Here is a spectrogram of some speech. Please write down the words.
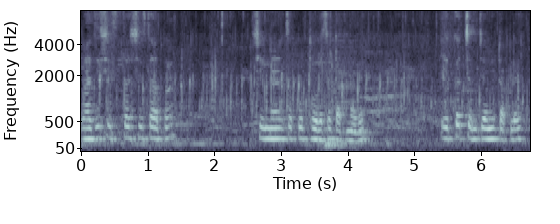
भाजी शिजता शिजता आपण शेंगदाण्याचं कूट थोडंसं टाकणार आहे. एकच चमचा मी टाकलं आहे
